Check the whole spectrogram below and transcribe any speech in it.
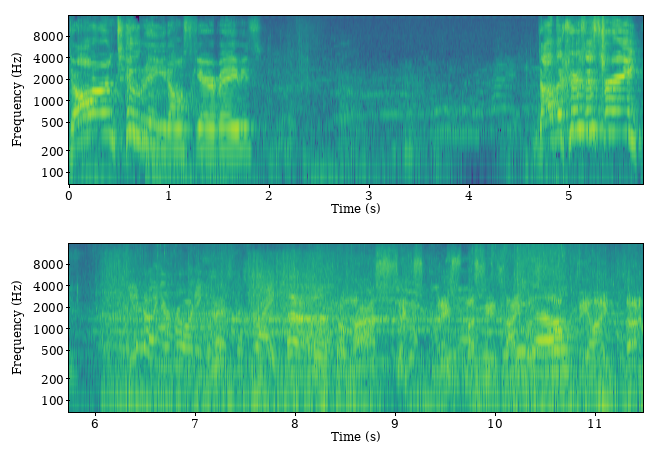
Darn tootin' you don't scare babies! Not the Christmas tree! You know you're ruining Christmas, right? Uh, uh, the last six Christmases I was locked behind 30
